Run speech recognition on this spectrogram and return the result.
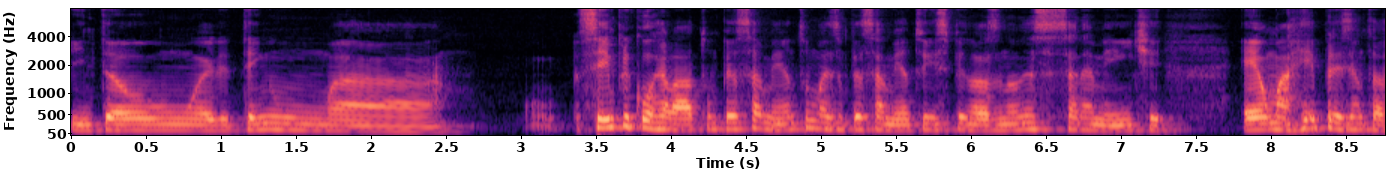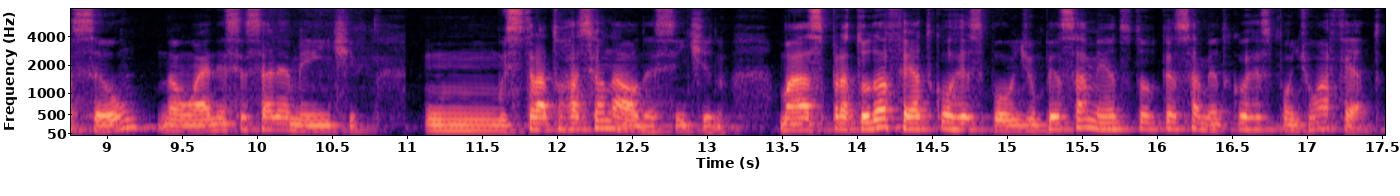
Então, ele tem uma... Sempre correlata um pensamento, mas um pensamento em Spinoza não necessariamente é uma representação, não é necessariamente um extrato racional nesse sentido. Mas para todo afeto corresponde um pensamento, todo pensamento corresponde um afeto.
